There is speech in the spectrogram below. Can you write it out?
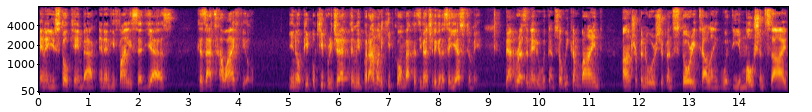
and then you still came back and then he finally said yes because that's how i feel you know people keep rejecting me but i'm going to keep going back because eventually they're going to say yes to me that resonated with them so we combined entrepreneurship and storytelling with the emotion side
